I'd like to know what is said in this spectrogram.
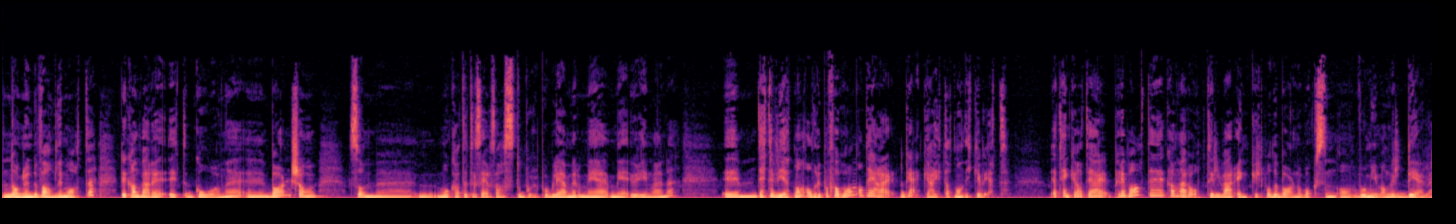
noenlunde vanlig måte. Det kan være et gående eh, barn som, som eh, må katetriseres og har store problemer med, med urinveiene. Eh, dette vet man aldri på forhånd, og det er, det er greit at man ikke vet. Jeg tenker at det er privat. Det kan være opp til hver enkelt, både barn og voksen, og hvor mye man vil dele.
